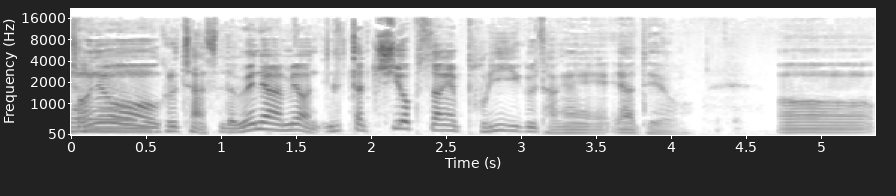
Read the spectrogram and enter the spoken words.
전혀 음. 그렇지 않습니다. 왜냐하면 일단 취업상의 불이익을 당해야 돼요. 어,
